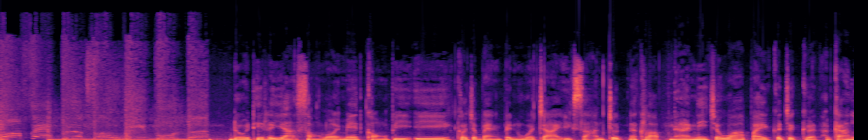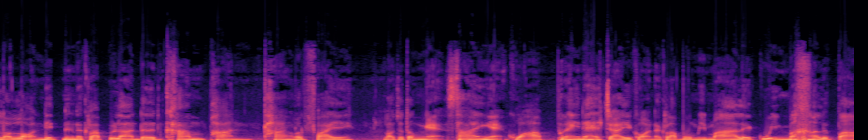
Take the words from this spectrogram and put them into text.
บอแฟเปลือกโซวีบูดเบิร์โดยที่ระยะ 200 เมตรของ PE ก็จะแบ่งเป็นหัวจ่ายอีก 3 จุดนะครับ งานนี้จะว่าไปก็จะเกิดอาการหลอนๆนิดนึงนะครับ เวลาเดินข้ามผ่านทางรถไฟ เราจะต้องแงะซ้ายแงะขวาเพื่อให้แน่ใจก่อนนะครับว่ามีม้าเล็กวิ่งมาหรือเปล่า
